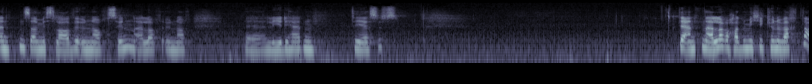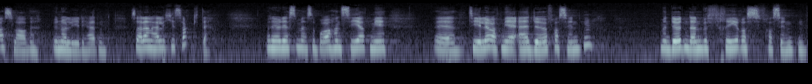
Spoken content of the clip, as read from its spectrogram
enten så er vi slave under synd eller under eh, lydigheten til Jesus. Det er enten eller, og hadde vi ikke kunnet vært av slave under lydigheten, så hadde han heller ikke sagt det. Og det er jo det som er så bra. Han sier at vi, eh, tidligere at vi er døde fra synden, men døden den befrir oss fra synden.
